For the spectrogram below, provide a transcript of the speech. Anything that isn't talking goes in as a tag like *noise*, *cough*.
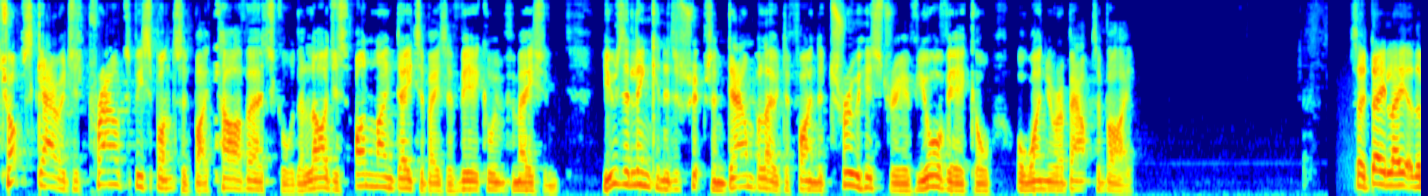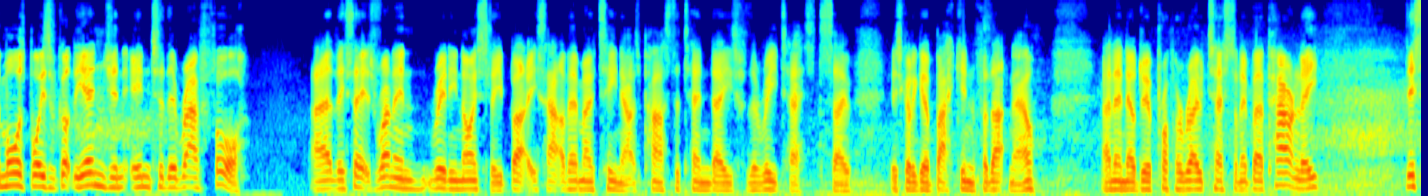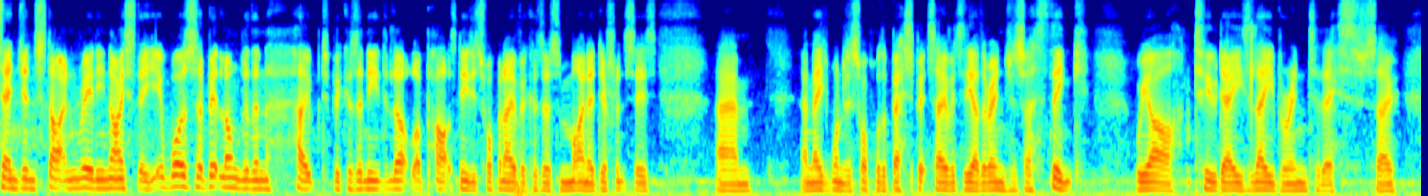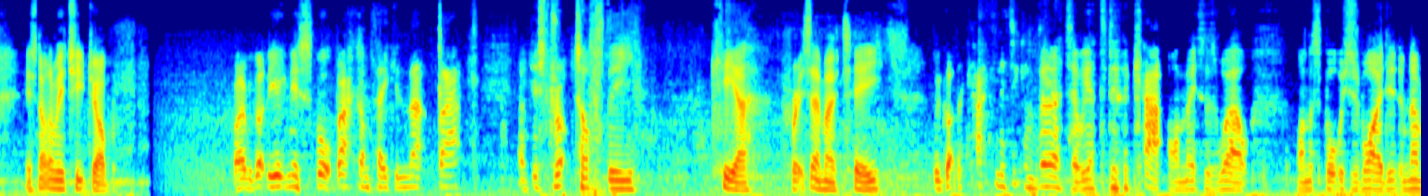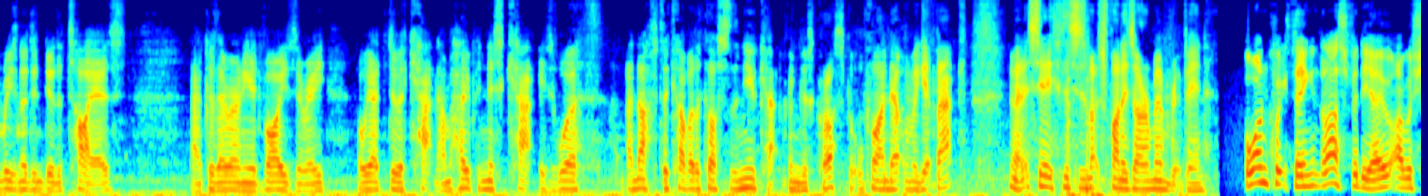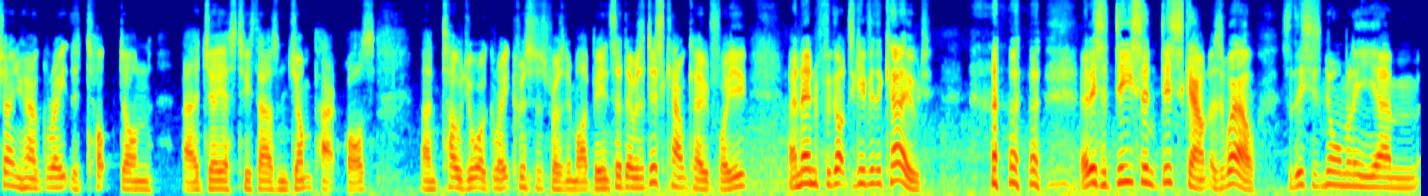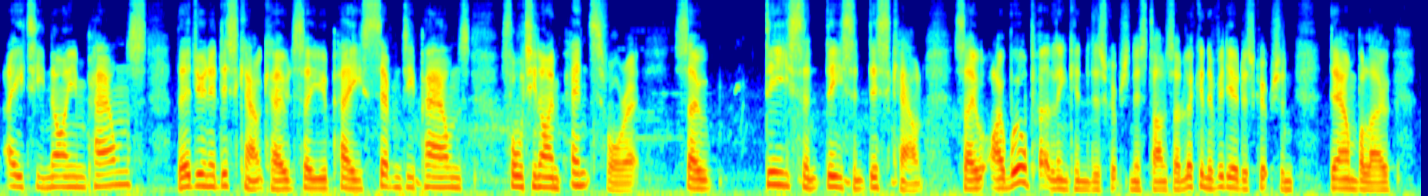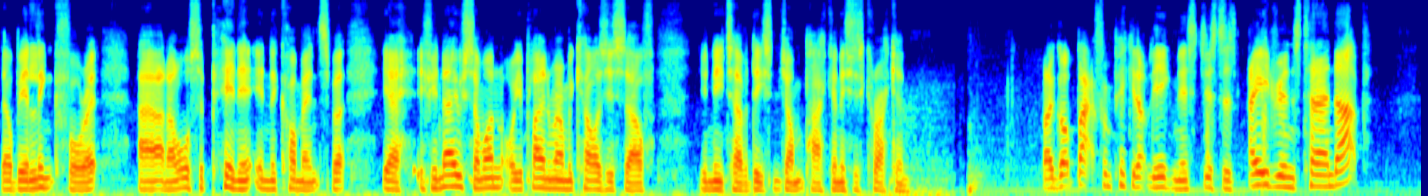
Chops Garage is proud to be sponsored by carVertical, the largest online database of vehicle information. Use the link in the description down below to find the true history of your vehicle or one you're about to buy. So, day later, the Moores boys have got the engine into the RAV4. Uh, they say it's running really nicely, but it's out of MOT now. It's past the 10 days for the retest, so it's got to go back in for that now. And then they'll do a proper road test on it. But apparently, this engine's starting really nicely. It was a bit longer than hoped because I needed a lot of parts needed swapping over because there's some minor differences. Um, and they wanted to swap all the best bits over to the other engine. So I think we are two days labour into this. So it's not going to be a cheap job. Right, we've got the Ignis Sport back. I'm taking that back. I've just dropped off the Kia for its MOT. We've got the catalytic converter. We had to do a cat on this as well on the Sport, which is why I did. Another reason I didn't do the tyres because uh, they were only advisory. We had to do a cat. Now I'm hoping this cat is worth enough to cover the cost of the new cat. Fingers crossed, but we'll find out when we get back. Anyway, let's see if this is as much fun as I remember it being. One quick thing: in the last video, I was showing you how great the Topdon uh, JS2000 jump pack was and told you what a great Christmas present it might be and said there was a discount code for you and then forgot to give you the code. *laughs* it is a decent discount as well. So this is normally um, £89. They're doing a discount code so you pay £70 49 pence for it. So decent, decent discount. So I will put a link in the description this time. So look in the video description down below. There'll be a link for it. Uh, and I'll also pin it in the comments. But yeah, if you know someone or you're playing around with cars yourself, you need to have a decent jump pack, and this is cracking. I got back from picking up the Ignis just as Adrian's turned up.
